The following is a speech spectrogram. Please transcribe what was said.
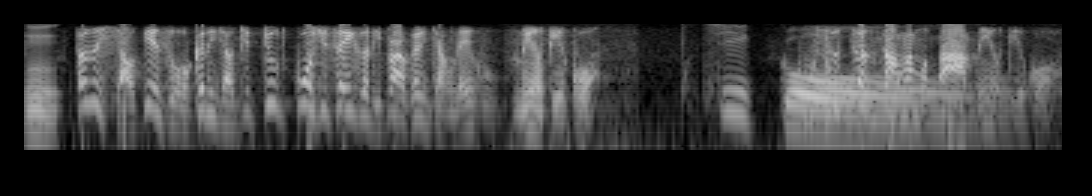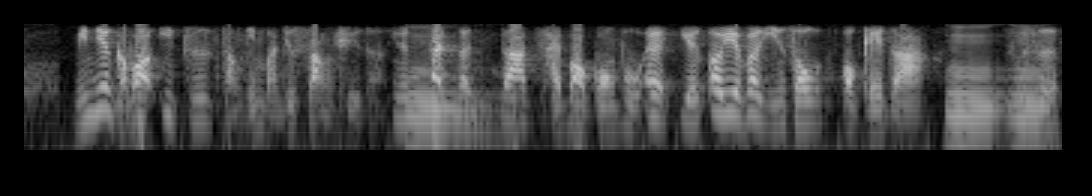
嗯。但是小电子，我跟你讲，就就过去这一个礼拜，我跟你讲，雷虎没有跌过，这个股市震荡那么大，没有跌过。明天搞不好一只涨停板就上去了，因为在等大家财报公布。哎，元二月份营收 OK 的啊，嗯，是不是？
